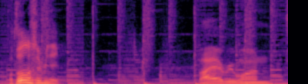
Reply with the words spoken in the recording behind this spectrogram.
お楽しみに Bye everyone.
